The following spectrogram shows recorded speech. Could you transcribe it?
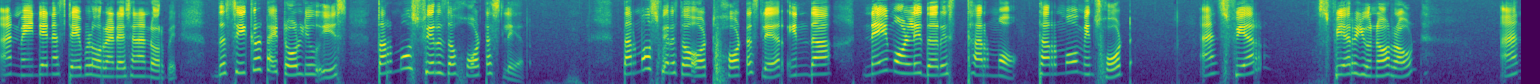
and maintain a stable orientation and orbit. The secret i told you is thermosphere is the hottest layer. Thermosphere is the hot, hottest layer. In the name only there is thermo. Thermo means hot. And sphere sphere you know round. And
